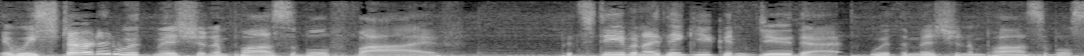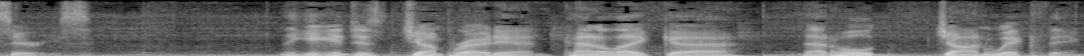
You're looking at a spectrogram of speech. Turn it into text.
We started with Mission Impossible 5, but Steven, I think you can do that with the Mission Impossible series. I think you can just jump right in, kind of like uh, that whole John Wick thing.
